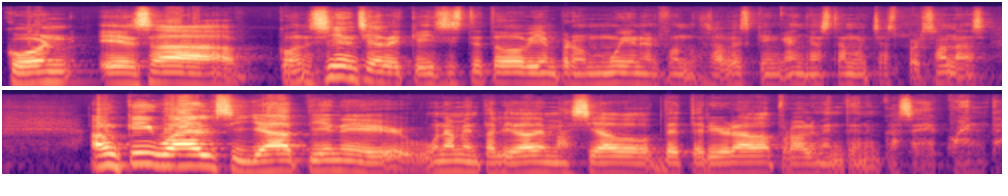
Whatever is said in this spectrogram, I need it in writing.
con esa conciencia de que hiciste todo bien, pero muy en el fondo sabes que engañaste a muchas personas. Aunque igual si ya tiene una mentalidad demasiado deteriorada, probablemente nunca se dé cuenta.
